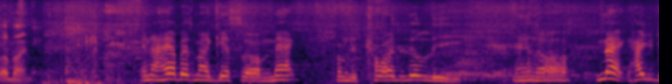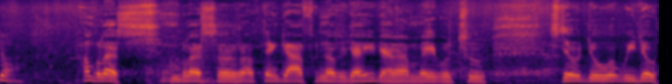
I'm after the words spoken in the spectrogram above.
Bye bye. And I have as my guest uh, Mac from the Troy Little League. And uh, Mac, how you doing? I'm blessed. I'm blessed. Uh, I thank God for another day that I'm able to still do what we do.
